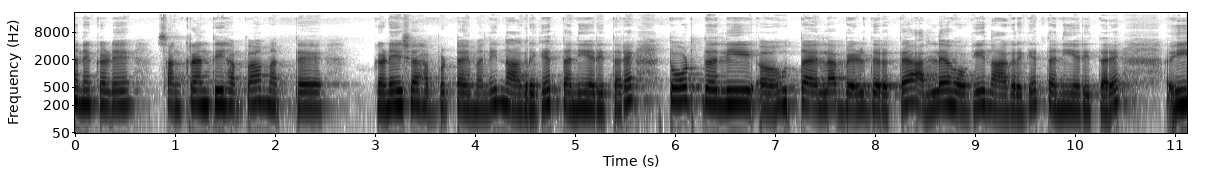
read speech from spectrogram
ಮನೆ ಕಡೆ ಸಂಕ್ರಾಂತಿ ಹಬ್ಬ ಮತ್ತು ಗಣೇಶ ಹಬ್ಬದ ಟೈಮಲ್ಲಿ ನಾಗರಿಗೆ ತನಿ ಎರಿತಾರೆ. ತೋಟದಲ್ಲಿ ಹುತ್ತ ಎಲ್ಲ ಬೆಳೆದಿರುತ್ತೆ. ಅಲ್ಲೇ ಹೋಗಿ ನಾಗರಿಗೆ ತನಿ ಎರಿತಾರೆ. ಈ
